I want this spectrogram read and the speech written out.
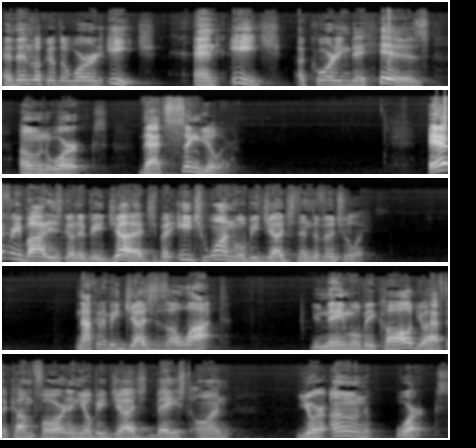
And then look at the word each. And each according to his own works. That's singular. Everybody's going to be judged, but each one will be judged individually. Not going to be judged as a lot. Your name will be called. You'll have to come forward and you'll be judged based on your own works.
